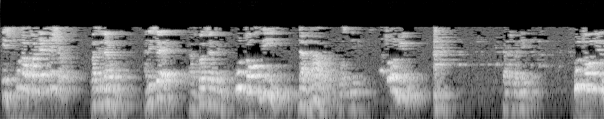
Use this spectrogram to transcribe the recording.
It's full of condemnation. Verse 11. And he said, as God said to him, Who told thee that thou was naked? Who told you? that you are naked. Who told you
